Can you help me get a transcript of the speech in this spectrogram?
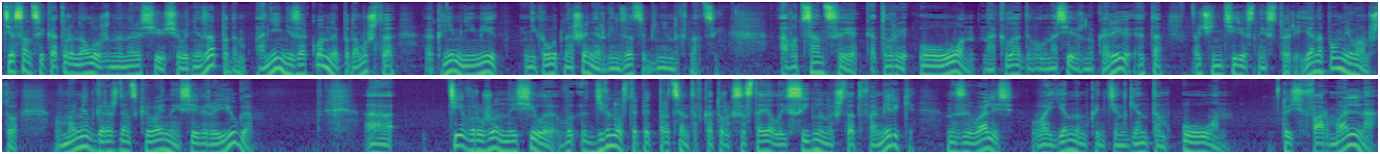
Те санкции, которые наложены на Россию сегодня Западом, они незаконны, потому что э, к ним не имеет никакого отношения Организация Объединенных Наций. А вот санкции, которые ООН накладывал на Северную Корею, это очень интересная история. Я напомню вам, что в момент гражданской войны севера и юга э, те вооруженные силы, 95% которых состояло из Соединенных Штатов Америки, назывались военным контингентом ООН. То есть формально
